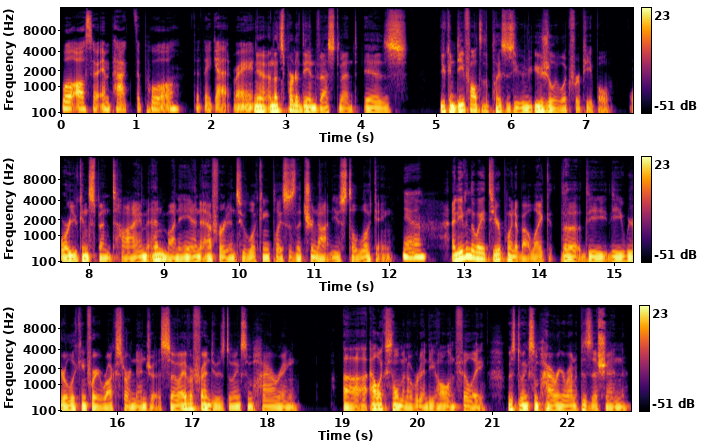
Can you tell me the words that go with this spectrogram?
will also impact the pool that they get, right? Yeah, and that's part of the investment is you can default to the places you usually look for people, or you can spend time and money and effort into looking places that you're not used to looking. Yeah. And even the way to your point about like the the the we were looking for a rock star ninja. So I have a friend who was doing some hiring. Uh, Alex Hillman over at Indy Hall in Philly was doing some hiring around a position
